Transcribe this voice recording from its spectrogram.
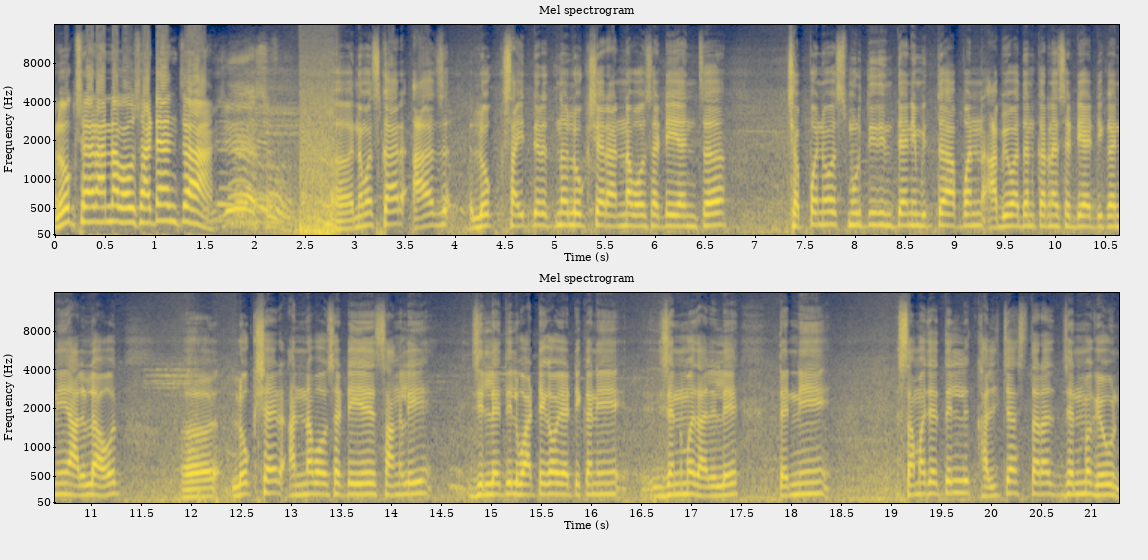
लोकशाहीर अण्णाभाऊ साठे यांचा. अ, नमस्कार. आज लोक साहित्यरत्न लोकशाहीर अण्णाभाऊ साठे यांचं छप्पनवं स्मृतिदिन त्यानिमित्त आपण अभिवादन करण्यासाठी या ठिकाणी आलेलो आहोत. लोकशाहीर अण्णाभाऊ साठे हे सांगली जिल्ह्यातील वाटेगाव या ठिकाणी जन्म झालेले. त्यांनी समाजातील खालच्या स्तरात जन्म घेऊन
